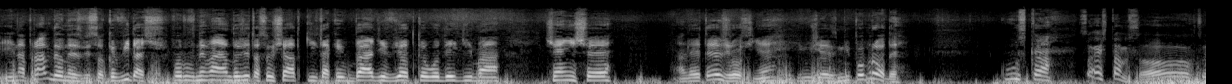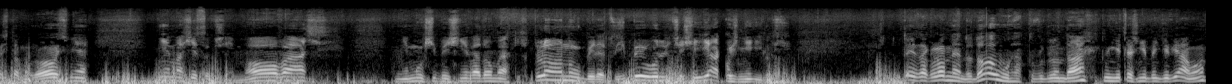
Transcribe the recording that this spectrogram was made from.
i naprawdę one jest wysokie. Widać, porównywałem do żyta sąsiadki, takie bardziej wiotkę łodygi ma cieńsze, ale też rośnie. Już jest mi po brodę. Kłuska, coś tam są, coś tam rośnie. Nie ma się co przejmować. Nie musi być nie wiadomo jakich plonów, byle coś było, liczy się jakość, nie ilość. Tutaj zaglądnę do domu, jak to wygląda. Tu nie też nie będzie wiało.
